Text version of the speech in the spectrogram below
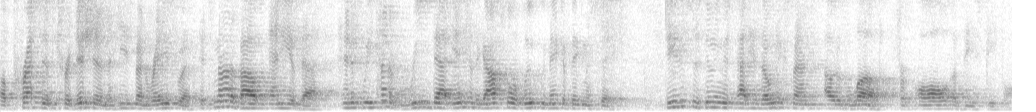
oppressive tradition that he's been raised with. It's not about any of that. And if we kind of read that into the Gospel of Luke, we make a big mistake. Jesus is doing this at his own expense out of love for all of these people.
